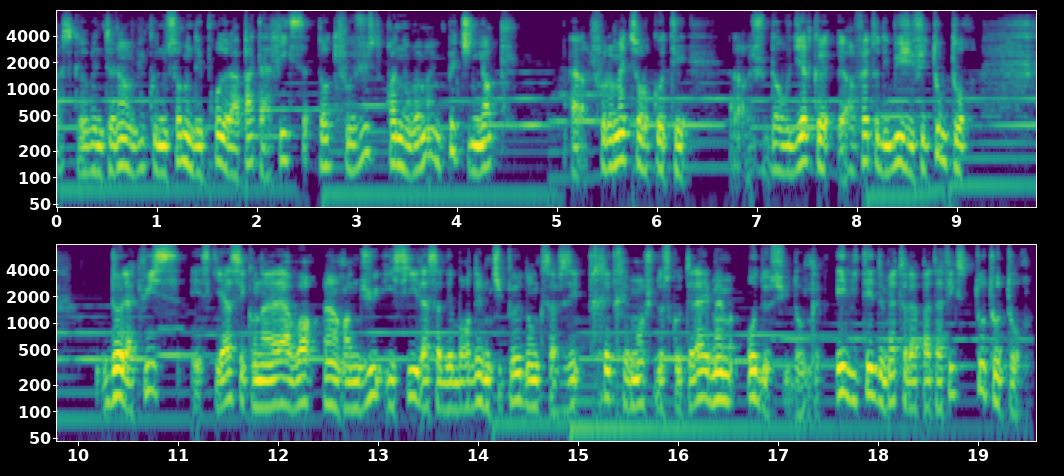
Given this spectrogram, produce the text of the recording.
parce que maintenant vu que nous sommes des pros de la pâte à fixe donc il faut juste prendre vraiment un petit gnoc alors il faut le mettre sur le côté. Alors je dois vous dire que en fait au début j'ai fait tout le tour de la cuisse et ce qu'il y a c'est qu'on allait avoir un rendu. Ici là ça débordait un petit peu donc ça faisait très très moche de ce côté là et même au dessus donc évitez de mettre la pâte à fixe tout autour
